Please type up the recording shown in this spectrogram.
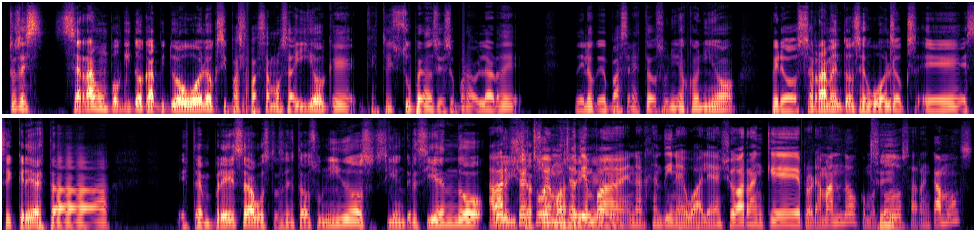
Entonces, cerramos un poquito el capítulo Wolox y pas- pasamos a IO, que, que estoy súper ansioso por hablar de, de lo que pasa en Estados Unidos con IO. Pero cerrame entonces Wolox. Eh, se crea esta, esta empresa, vos estás en Estados Unidos, siguen creciendo. A ver, yo estuve mucho de- tiempo en Argentina igual, ¿eh? Yo arranqué programando, como Sí. todos arrancamos.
